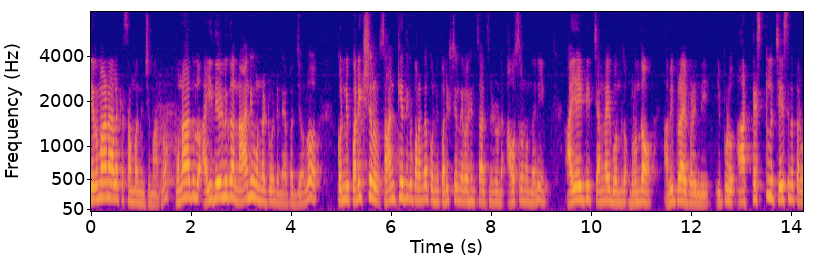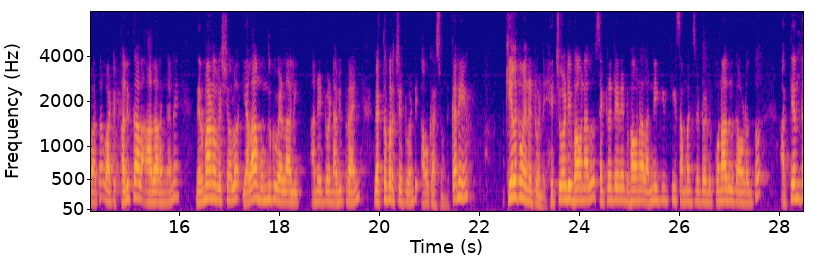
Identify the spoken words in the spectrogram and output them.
నిర్మాణాలకు సంబంధించి మాత్రం పునాదులు ఐదేళ్ళుగా నాని ఉన్నటువంటి నేపథ్యంలో కొన్ని పరీక్షలు సాంకేతిక పరంగా కొన్ని పరీక్షలు నిర్వహించాల్సినటువంటి అవసరం ఉందని ఐఐటి చెన్నై బృందం బృందం అభిప్రాయపడింది. ఇప్పుడు ఆ టెస్టులు చేసిన తర్వాత వాటి ఫలితాల ఆధారంగానే నిర్మాణం విషయంలో ఎలా ముందుకు వెళ్ళాలి అనేటువంటి అభిప్రాయాన్ని వ్యక్తపరిచేటువంటి అవకాశం ఉంది. కానీ కీలకమైనటువంటి హెచ్ఓడి భవనాలు సెక్రటేరియట్ భవనాలు అన్నిటికీ సంబంధించినటువంటి పునాదులు కావడంతో అత్యంత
